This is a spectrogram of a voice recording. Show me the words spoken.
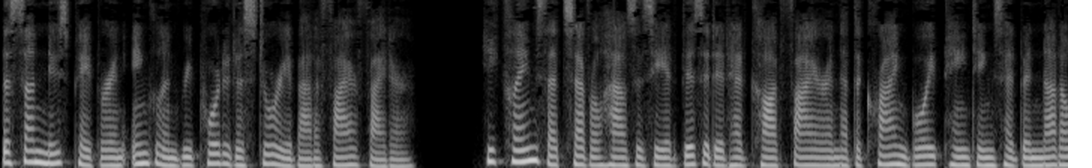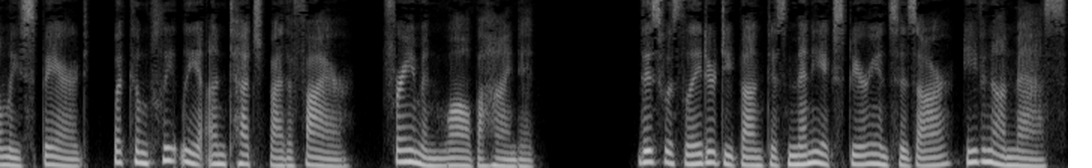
the Sun newspaper in England reported a story about a firefighter. He claims that several houses he had visited had caught fire and that the crying boy paintings had been not only spared, but completely untouched by the fire, frame and wall behind it. This was later debunked as many experiences are, even en masse.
